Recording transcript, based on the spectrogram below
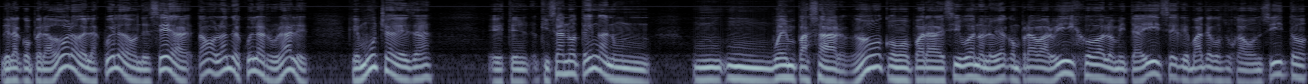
de la cooperadora o de la escuela, donde sea. Estamos hablando de escuelas rurales, que muchas de ellas este, quizás no tengan un, un, un buen pasar, ¿no? Como para decir, bueno, le voy a comprar barbijo a los mitaices, que vaya con su jaboncito,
